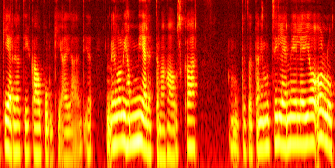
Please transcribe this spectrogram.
ja kierreltiin kaupunkia ja, ja meillä oli ihan mielettömän hauskaa. Mutta, tota, niin, mutta silleen meillä ei ole ollut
